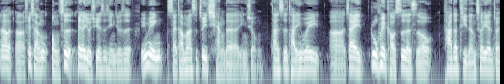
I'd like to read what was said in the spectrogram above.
那呃，非常讽刺、非常有趣的事情就是，明明赛他妈是最强的英雄，但是他因为啊、呃，在入会考试的时候，他的体能测验就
